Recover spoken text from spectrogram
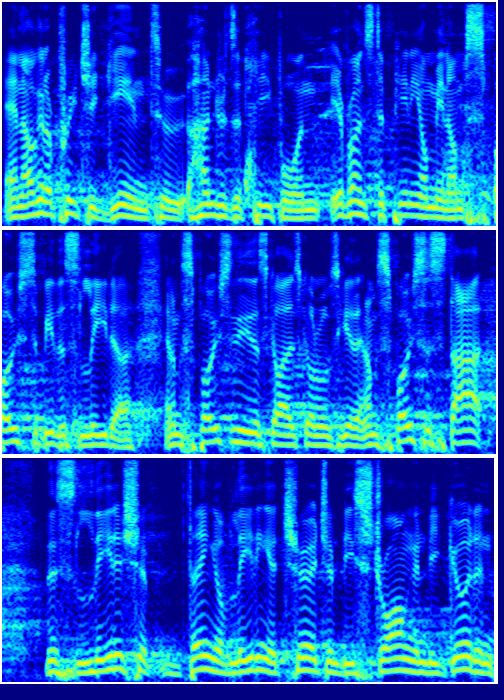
And I've got to preach again to hundreds of people, and everyone's depending on me. And I'm supposed to be this leader, and I'm supposed to be this guy that's got it all together. And I'm supposed to start this leadership thing of leading a church and be strong and be good and,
